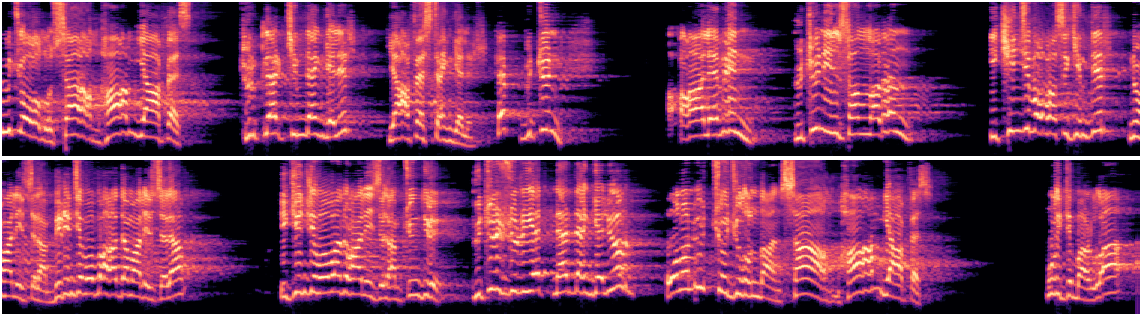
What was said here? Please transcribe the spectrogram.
Üç oğlu Sam, Ham, Yafes. Türkler kimden gelir? Yafes'ten gelir. Hep bütün alemin, bütün insanların ikinci babası kimdir? Nuh Aleyhisselam. Birinci baba Adem Aleyhisselam. İkinci baba Nuh Aleyhisselam. Çünkü bütün zürriyet nereden geliyor? Onun üç çocuğundan Sam, Ham, Yafes. Bu itibarla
